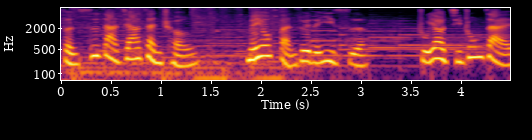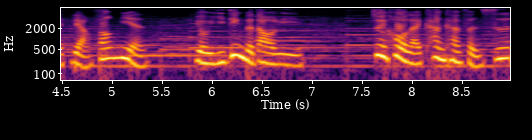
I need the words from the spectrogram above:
粉丝大家赞成，没有反对的意思，主要集中在两方面，有一定的道理。最后来看看粉丝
